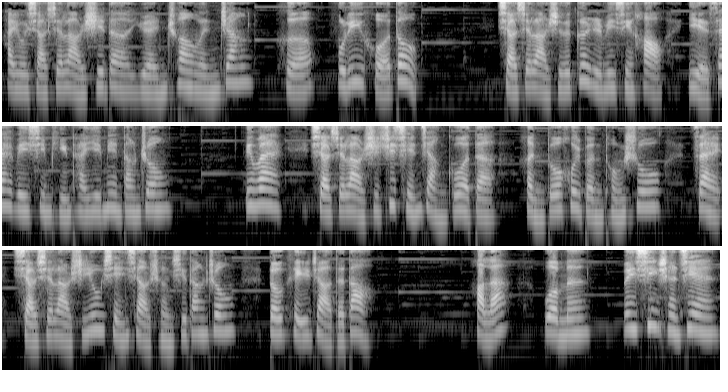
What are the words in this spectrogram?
还有小学老师的原创文章和福利活动。小学老师的个人微信号也在微信平台页面当中。另外，小学老师之前讲过的很多绘本童书，在小学老师优选小程序当中。都可以找得到。好了，我们微信上见。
